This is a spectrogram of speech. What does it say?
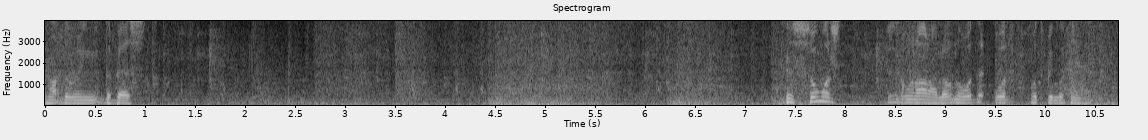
not doing the best. There's so much is going on. I don't know what what what to be looking at.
